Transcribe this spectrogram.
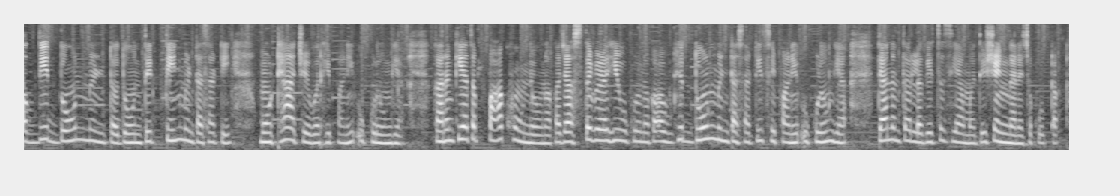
अगदी दोन मिनटं दोन ते तीन मिनटासाठी मोठ्या आचेवर हे पाणी उकळून घ्या. कारण की याचा पाक होऊन देऊ नका जास्त वेळही उकळू नका. अवघे दोन मिनटासाठीच हे पाणी उकळून घ्या. त्यानंतर लगेचच यामध्ये शेंगदाण्याचं कूट टाका.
